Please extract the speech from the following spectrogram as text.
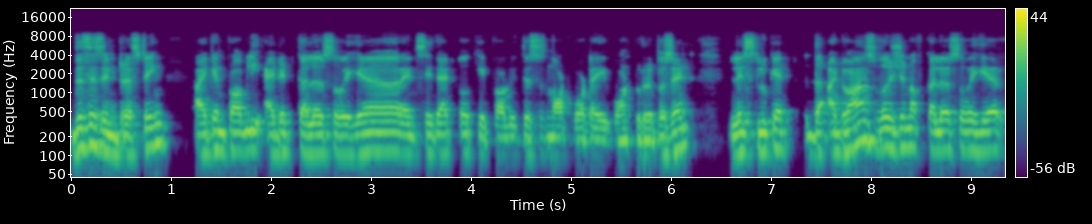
this is interesting i can probably edit colors over here and say that okay probably this is not what i want to represent let's look at the advanced version of colors over here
